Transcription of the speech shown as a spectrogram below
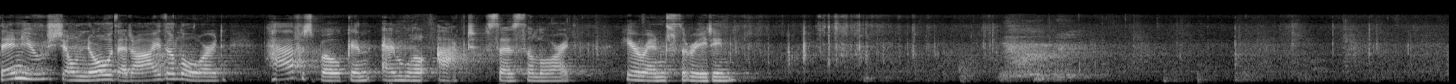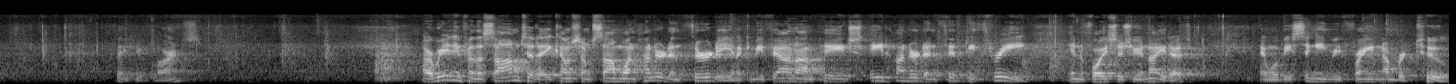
Then you shall know that I, the Lord, have spoken and will act, says the Lord. Here ends the reading. Thank you, Florence. Our reading from the psalm today comes from Psalm 130, and it can be found on page 853 in Voices United, and we'll be singing refrain number two,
